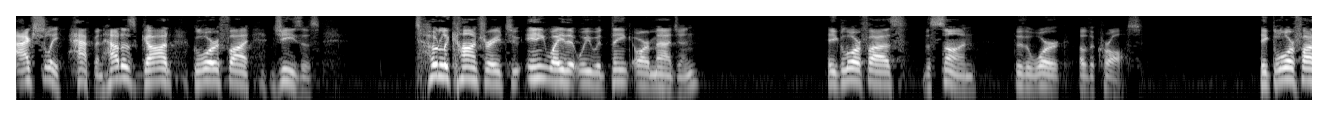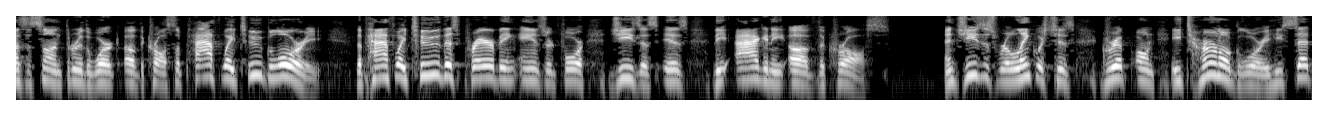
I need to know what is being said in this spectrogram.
actually happen? How does God glorify Jesus? Totally contrary to any way that we would think or imagine, he glorifies the Son through the work of the cross. He glorifies the Son through the work of the cross. The pathway to glory, the pathway to this prayer being answered for Jesus is the agony of the cross. And Jesus relinquished his grip on eternal glory. He set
